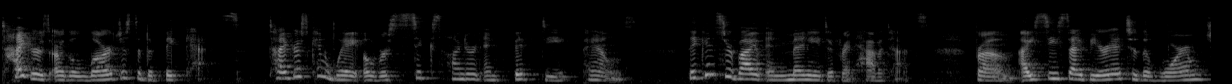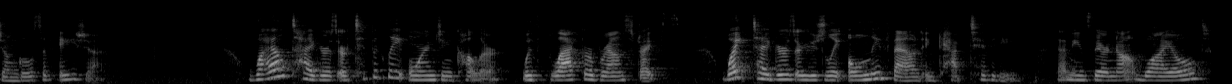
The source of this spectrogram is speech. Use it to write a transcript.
Tigers are the largest of the big cats. Tigers can weigh over 650 pounds. They can survive in many different habitats, from icy Siberia to the warm jungles of Asia. Wild tigers are typically orange in color with black or brown stripes. White tigers are usually only found in captivity. That means they're not wild.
